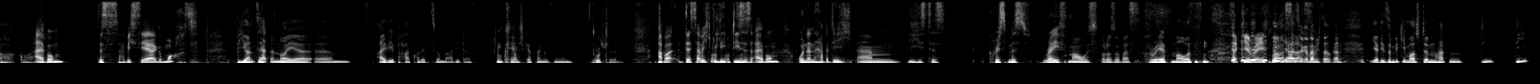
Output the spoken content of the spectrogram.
Oh Gott. Album. Das habe ich sehr gemocht. Beyoncé hat eine neue ähm, Ivy Park Kollektion bei Adidas. Okay. Habe ich gestern gesehen. Sehr Gut. schön. Aber das habe ich geliebt, dieses Album. Und dann habe ich, ähm, wie hieß das? Christmas Rave Maus oder sowas. Rave Maus. Sagt ihr Rave Maus? ja, ich erinnere mich daran. Ja, diese Mickey Maus Stimmen hatten. Die? Die?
